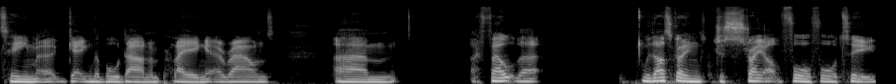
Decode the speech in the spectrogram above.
team at getting the ball down and playing it around. Um, I felt that with us going just straight up 4 4 2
